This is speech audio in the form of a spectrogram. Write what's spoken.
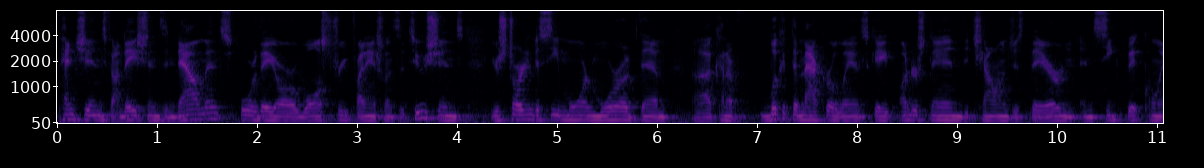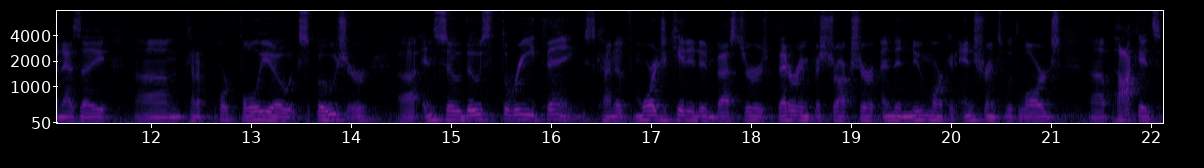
pensions, foundations, endowments, or they are Wall Street financial institutions. You're starting to see more and more of them uh, kind of look at the macro landscape, understand the challenges there, and, and seek Bitcoin as a um, kind of portfolio exposure. Uh, and so those three things kind of more educated investors, better infrastructure, and then new market entrants with large uh, pockets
